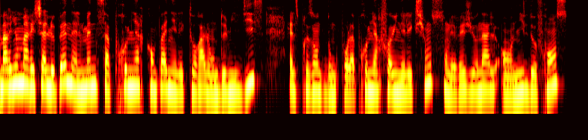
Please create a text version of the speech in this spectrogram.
Marion Maréchal Le Pen, elle mène sa première campagne électorale en 2010. Elle se présente donc pour la première fois une élection. Ce sont les régionales en Ile-de-France.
